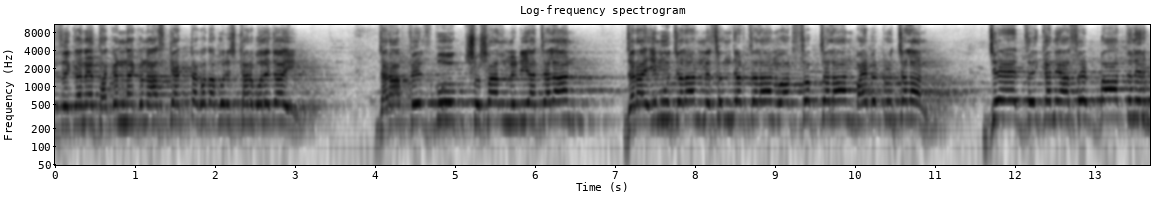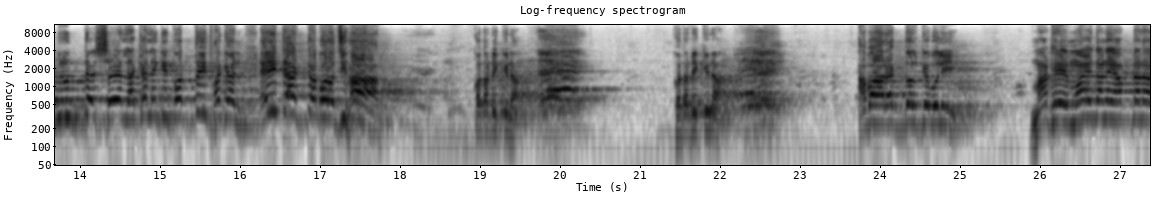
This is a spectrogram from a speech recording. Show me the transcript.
যেখানে থাকেন না কেন আজকে একটা কথা পরিষ্কার বলে যাই। যারা ফেসবুক সোশ্যাল মিডিয়া চালান যারা ইমু চালান মেসেঞ্জার চালান হোয়াটসঅ্যাপ চালান ভাইবেটর চালান যে যেখানে আছে বাতিলের বিরুদ্ধে সে লেখালেখি করতেই থাকেন এইটা একটা বড় জিহাদ। কথা ঠিক কিনা? কথা ঠিক কিনা? আবার একদলকে বলি, মাঠে ময়দানে আপনারা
